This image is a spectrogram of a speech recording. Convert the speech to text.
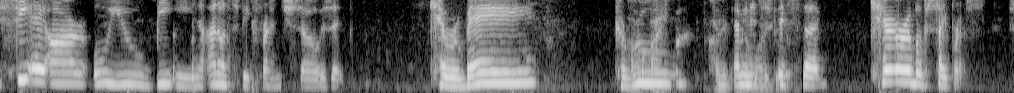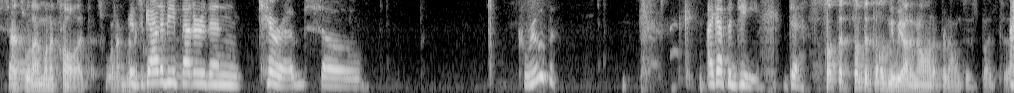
C A R O U B E. Now, I don't speak French, so is it Carube, Carub. I, have I mean, it's it's the carob of Cyprus. So That's what I'm going to call it. That's what I'm going It's got to be better than carob. So carub. I got the D. D. Something, something tells me we ought to know how to pronounce this, but uh,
